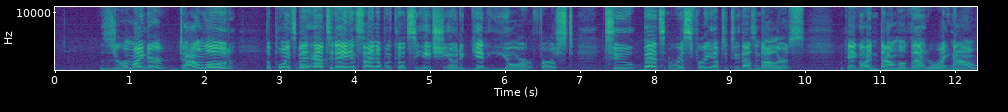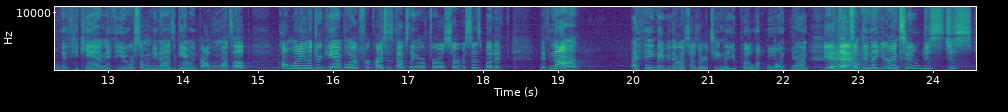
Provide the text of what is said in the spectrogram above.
this is your reminder download the PointsBet app today and sign up with code CHGO to get your first two bets risk free up to $2,000. Okay, go ahead and download that right now if you can. If you or someone you know has a gambling problem wants help, call 1 800 Gambler for crisis counseling referral services. But if, if not, I think maybe the rest of our team that you put a little money on. If Yeah. that's something that you're into, just just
